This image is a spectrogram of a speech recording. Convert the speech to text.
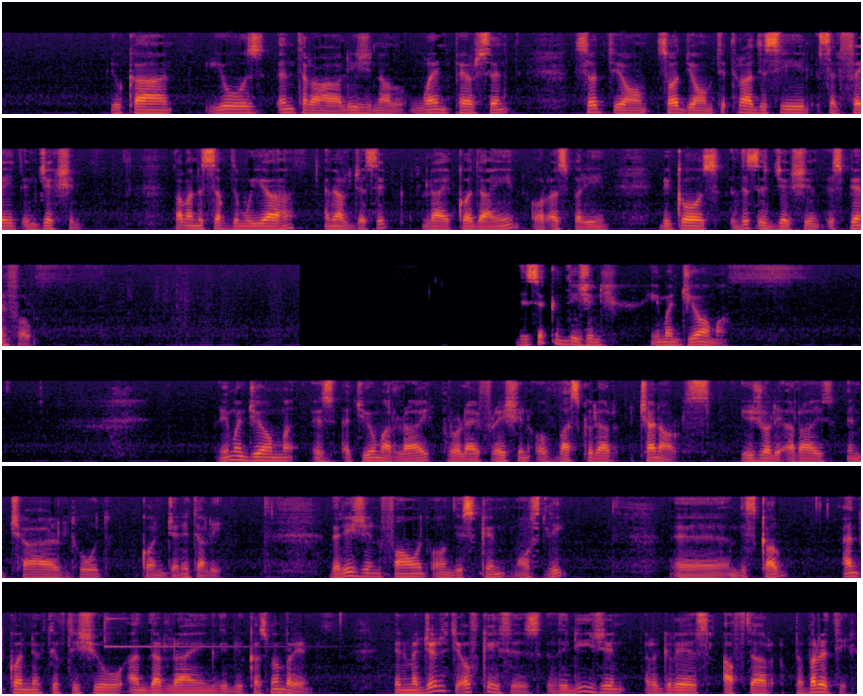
you can use intralesional 1% صوديوم صوديوم تتراديسيل سلفيت انجكشن طبعا نستخدم وياها analgesic like codeine or aspirin because this injection is painful the second lesion hemangioma hemangioma is a tumor-like proliferation of vascular channels usually arise in childhood congenitally. The lesion found on the skin mostly uh, in the scalp and connective tissue underlying the mucous membrane. In majority of cases, the lesion regress after puberty.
